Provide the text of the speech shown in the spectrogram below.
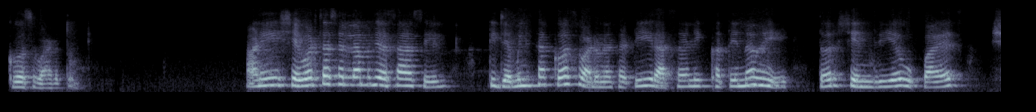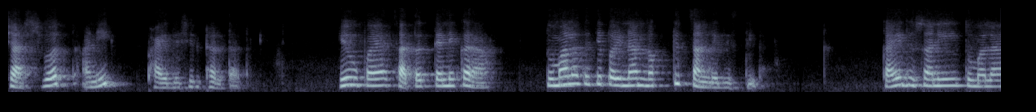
कस वाढतो? आणि शेवटचा सल्ला म्हणजे असा असेल की जमिनीचा कस वाढवण्यासाठी रासायनिक खते नव्हे तर सेंद्रिय उपायच शाश्वत आणि फायदेशीर ठरतात. हे उपाय सातत्याने करा. तुम्हाला त्याचे परिणाम नक्कीच चांगले दिसतील. काही दिवसांनी तुम्हाला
